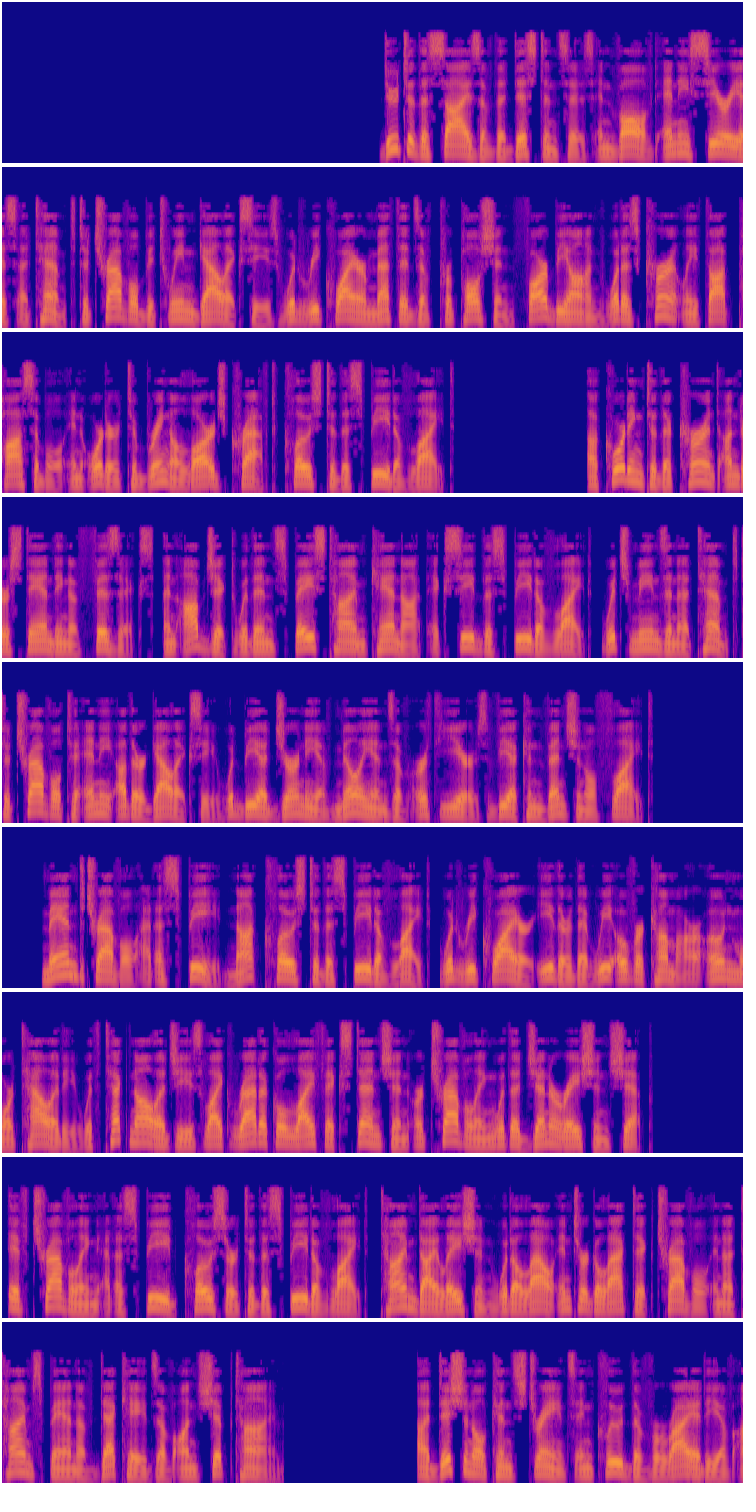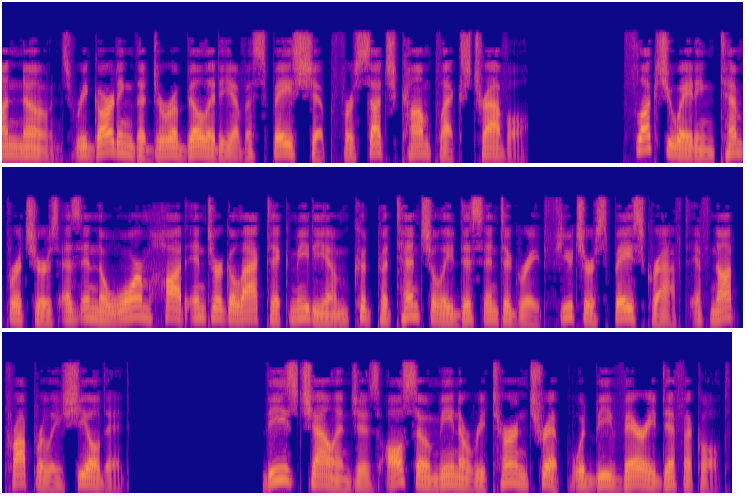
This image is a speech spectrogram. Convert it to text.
Due to the size of the distances involved any serious attempt to travel between galaxies would require methods of propulsion far beyond what is currently thought possible in order to bring a large craft close to the speed of light. According to the current understanding of physics, an object within space-time cannot exceed the speed of light, which means an attempt to travel to any other galaxy would be a journey of millions of Earth-years via conventional flight. Manned travel at a speed not close to the speed of light, would require either that we overcome our own mortality with technologies like radical life extension or traveling with a generation ship. If traveling at a speed closer to the speed of light, time dilation would allow intergalactic travel in a timespan of decades of on-ship time. Additional constraints include the variety of unknowns regarding the durability of a spaceship for such complex travel. Fluctuating temperatures as in the warm-hot intergalactic medium could potentially disintegrate future spacecraft if not properly shielded. These challenges also mean a return trip would be very difficult.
